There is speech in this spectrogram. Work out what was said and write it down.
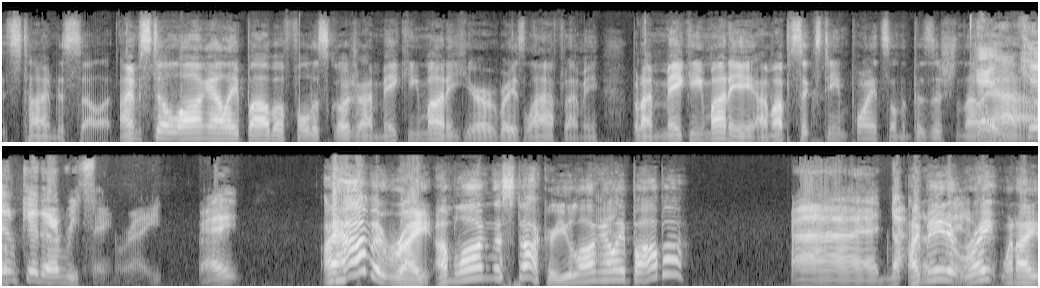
It's time to sell it. I'm still long Alibaba. Full disclosure, I'm making money here. Everybody's laughing at me, but I'm making money. I'm up 16 points on the position that Hey, I you can't get everything right, right? I have it right. I'm long the stock. Are you long Alibaba? Uh, no, I made it right when I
